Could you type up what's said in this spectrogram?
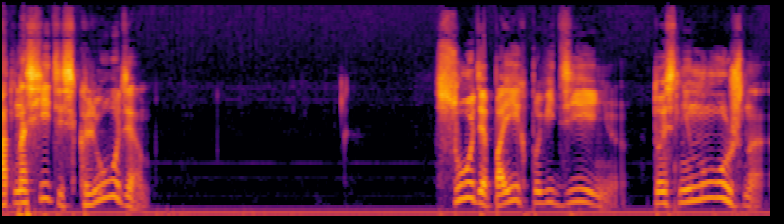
относитесь к людям, судя по их поведению – то есть не нужно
